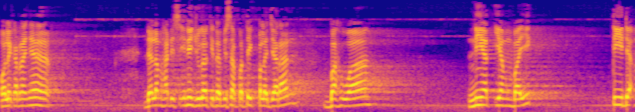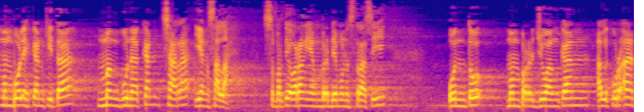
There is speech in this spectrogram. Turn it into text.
Oleh karenanya dalam hadis ini juga kita bisa petik pelajaran bahwa niat yang baik tidak membolehkan kita menggunakan cara yang salah. Seperti orang yang berdemonstrasi untuk memperjuangkan Al-Quran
